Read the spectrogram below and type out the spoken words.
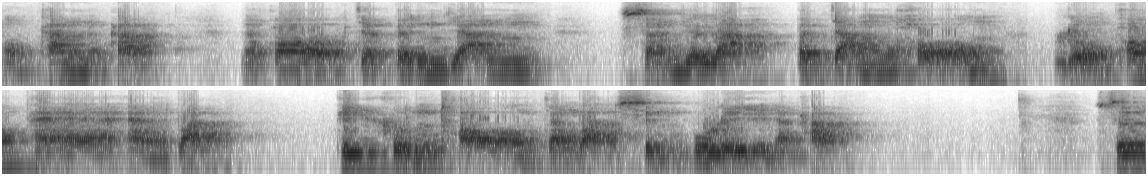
ของท่านนะครับ แล้วก็จะเป็นยันสัญลักษณ์ประจำของหลวงพ่อแพรแห่งวัด พิคุนทองจังหวัดสิงห์บุรีนะครับ ซึ่ง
